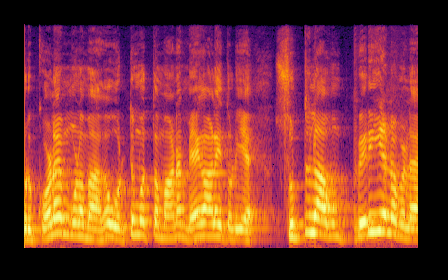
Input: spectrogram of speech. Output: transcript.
ஒரு கொலை மூலமாக ஒட்டுமொத்தமான மேகாலயத்துடைய சுற்றுலாவும் பெரிய அளவில்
